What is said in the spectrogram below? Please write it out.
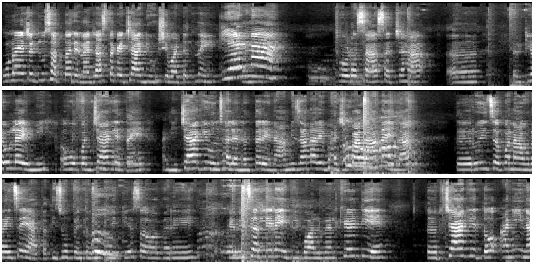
उन्हाळ्याच्या दिवसात तर आहे ना जास्त काही चहा घेऊशी वाटत नाही. थोडासा असा चहा तर ठेवलाय मी. अहो पण चहा घेत आहे. आणि चहा घेऊन झाल्यानंतर आहे ना आम्ही जाणार आहे भाजीपाला आणायला. तर रुईचं पण आवरायचं आहे आता. ती झोपेत उठली केस वगैरे. काही विसरली नाही ती बॉल बॉल खेळतीये. तर चहा घेतो आणि ना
